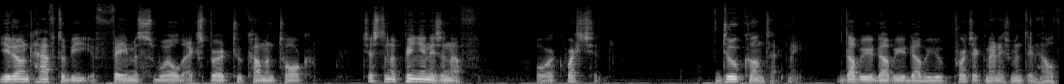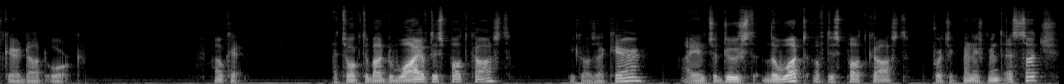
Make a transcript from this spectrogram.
You don't have to be a famous world expert to come and talk, just an opinion is enough, or a question. Do contact me www.projectmanagementinhealthcare.org. Okay, I talked about the why of this podcast, because I care. I introduced the what of this podcast, project management as such,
